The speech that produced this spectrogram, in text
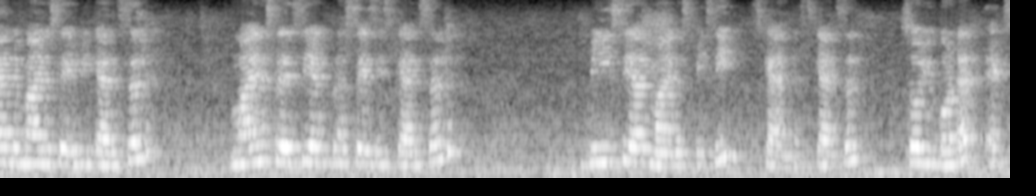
and minus ab cancelled minus AC and plus AC is cancelled. BC and minus BC is can- So you got at x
